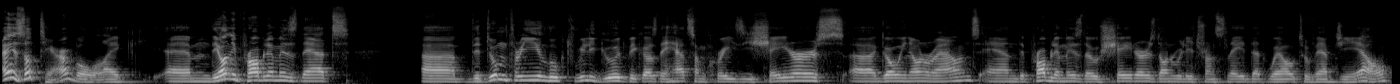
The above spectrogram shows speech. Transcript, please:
I mean, it's not terrible. Like um, the only problem is that. Uh, the Doom 3 looked really good because they had some crazy shaders uh, going on around, and the problem is those shaders don't really translate that well to WebGL.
